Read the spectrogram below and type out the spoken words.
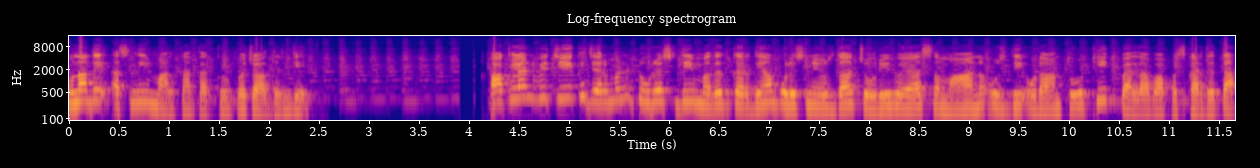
ਉਹਨਾਂ ਦੇ ਅਸਲੀ ਮਾਲਕਾਂ ਤੱਕ ਪਹੁੰਚਾ ਦੇਣਗੇ। ਆਕਲੈਂਡ ਵਿੱਚ ਇੱਕ ਜਰਮਨ ਟੂਰਿਸਟ ਦੀ ਮਦਦ ਕਰਦਿਆਂ ਪੁਲਿਸ ਨੇ ਉਸ ਦਾ ਚੋਰੀ ਹੋਇਆ ਸਮਾਨ ਉਸ ਦੀ ਉਡਾਨ ਤੋਂ ਠੀਕ ਪਹਿਲਾਂ ਵਾਪਸ ਕਰ ਦਿੱਤਾ।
